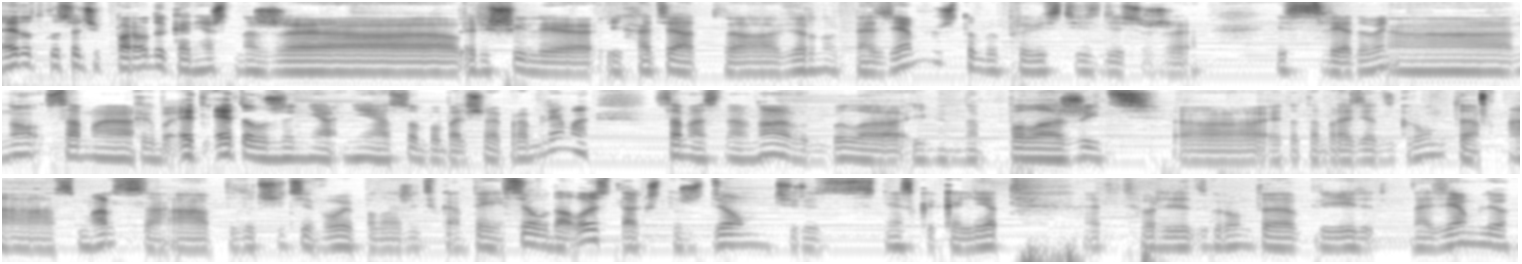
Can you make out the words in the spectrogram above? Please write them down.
этот кусочек породы, конечно же, решили и хотят э, вернуть на Землю, чтобы провести здесь уже исследование. Э, но самое, как бы, это, это уже не, не особо большая проблема. Самое основное вот было именно положить э, этот образец грунта с Марса, а получить его и положить в контейнер. Все удалось, так что ждем через несколько лет этот образец грунта приедет на Землю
